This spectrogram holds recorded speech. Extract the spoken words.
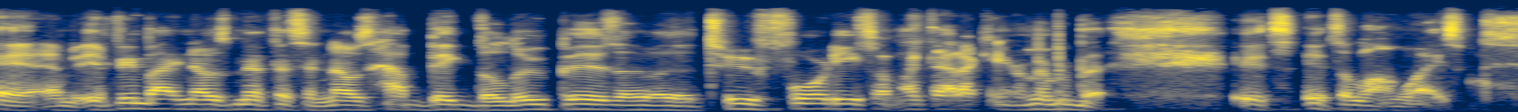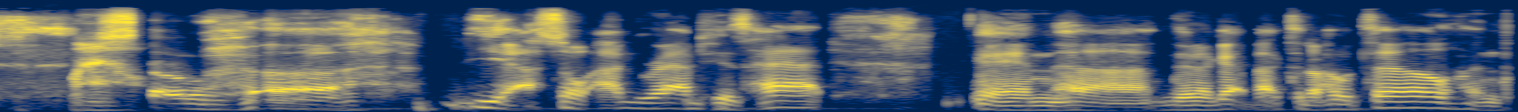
And if anybody knows Memphis and knows how big the loop is, uh, 240, something like that, I can't remember, but it's it's a long ways. Wow. So, uh, yeah, so I grabbed his hat. And uh, then I got back to the hotel and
